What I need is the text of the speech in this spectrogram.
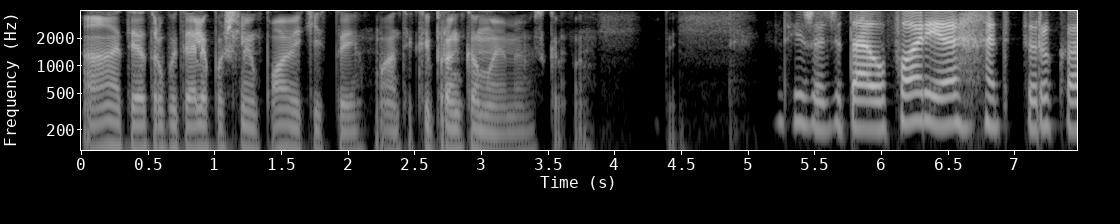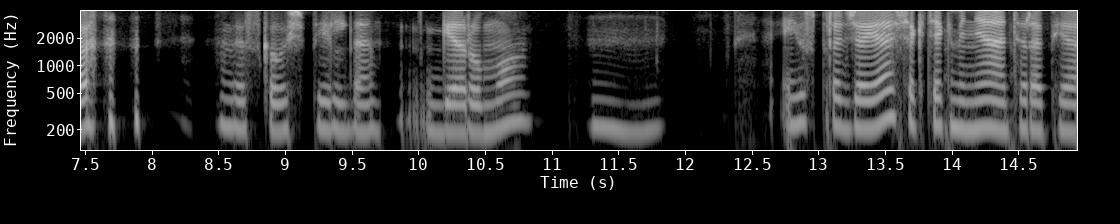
atėjo truputėlį pašlink poveikiai, tai man tai kaip ranka nuėmė viską. Tai. tai žodžiu, ta euforija atpirko, viską užpildė gerumu. Mm. Jūs pradžioje šiek tiek minėjot ir apie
